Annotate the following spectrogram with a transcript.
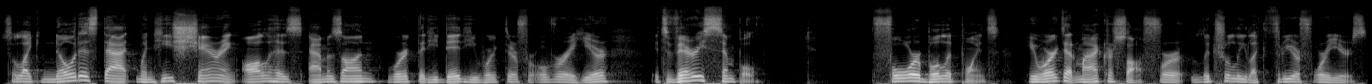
so like notice that when he's sharing all his Amazon work that he did, he worked there for over a year. It's very simple. Four bullet points. He worked at Microsoft for literally like three or four years.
